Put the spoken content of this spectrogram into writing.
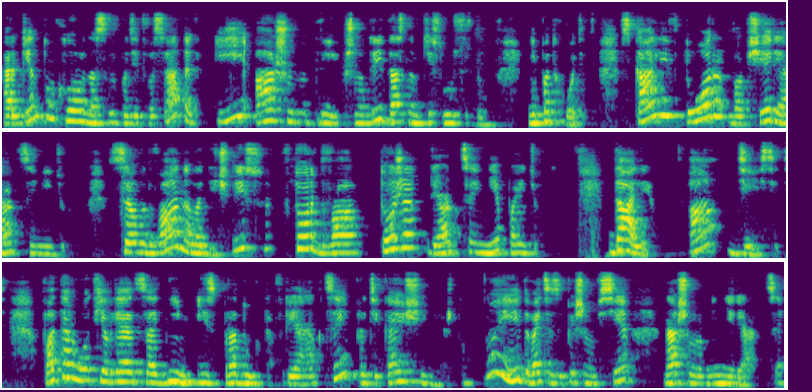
Аргентум хлор у нас выпадет в осадок и HNO3. HNO3 даст нам кислую среду. Не подходит. С калий фтор вообще реакции не идет. СО2 аналогичный с фтор-2 тоже реакция не пойдет. Далее. А10. Водород является одним из продуктов реакции, протекающей между. Ну и давайте запишем все наши уравнения реакции.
